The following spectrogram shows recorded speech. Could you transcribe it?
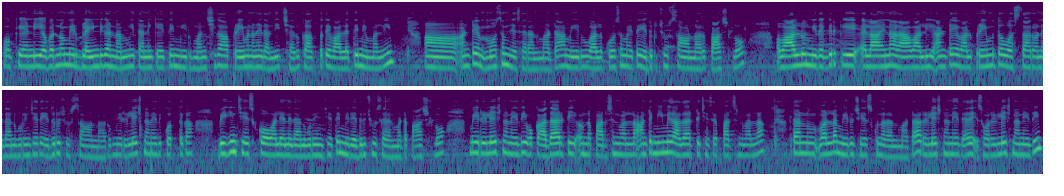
ఓకే అండి. ఎవరినో మీరు బ్లైండ్గా నమ్మి తనకైతే మీరు మంచిగా ప్రేమను అనేది అందించారు. కాకపోతే వాళ్ళైతే మిమ్మల్ని అంటే మోసం చేశారనమాట మీరు వాళ్ళ కోసం అయితే ఎదురు చూస్తూ ఉన్నారు పాస్ట్లో. వాళ్ళు మీ దగ్గరికి ఎలా అయినా రావాలి. అంటే వాళ్ళు ప్రేమతో వస్తారు అనే దాని గురించి అయితే ఎదురు చూస్తూ ఉన్నారు. మీ రిలేషన్ అనేది కొత్తగా బిగిన్ చేసుకోవాలి అనే దాని గురించి అయితే మీరు ఎదురు చూసారనమాట పాస్ట్లో. మీ రిలేషన్ అనేది ఒక అథారిటీ ఉన్న పర్సన్ వల్ల అంటే మీ మీద అథారిటీ చేసే పర్సన్ వల్ల తను వల్ల మీరు చేసుకున్నారనమాట రిలేషన్ అనేది అదే సో రిలేషన్ అనేది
